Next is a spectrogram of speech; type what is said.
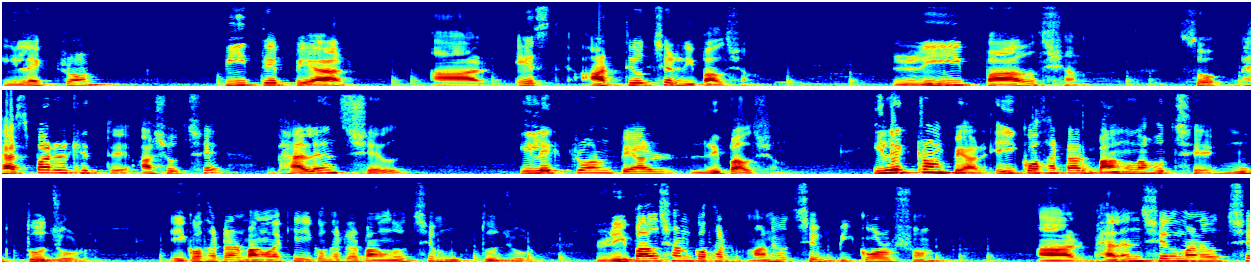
ইলেকট্রন পিতে পেয়ার আর এস আর্থে হচ্ছে রিপালশন রিপালশন সো ভ্যাসপারের ক্ষেত্রে আসে হচ্ছে valence shell electron pair repulsion electron pair এই কথাটার বাংলা হচ্ছে মুক্ত জোড়। এই কথাটার বাংলা কি? এই কথাটার বাংলা হচ্ছে মুক্ত জোড়। রিপালশন কথার মানে হচ্ছে বিকর্ষণ আর ভ্যালেন্সিয়াল মানে হচ্ছে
